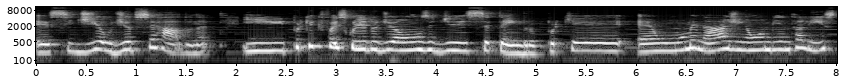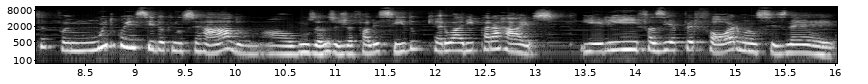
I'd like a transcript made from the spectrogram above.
esse dia, o dia do Cerrado, né? E por que, que foi escolhido o dia 11 de setembro? Porque é uma homenagem a um ambientalista, foi muito conhecido aqui no Cerrado, há alguns anos, ele já é falecido, que era o Ari Para-Raios e ele fazia performances, né,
